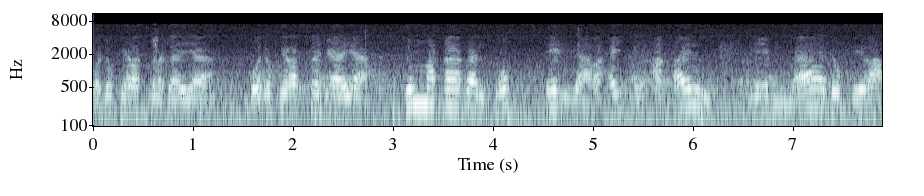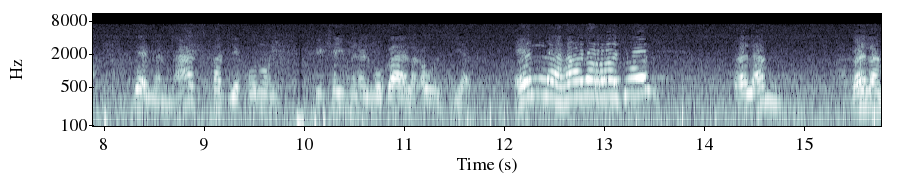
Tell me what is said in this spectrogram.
وذكرت مزاياه وذكرت سجاياه ثم قابلته إلا رأيته أقل مما ذكر لأن الناس قد يكونون في شيء من المبالغة والزيادة. إلا هذا الرجل فلم فلم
